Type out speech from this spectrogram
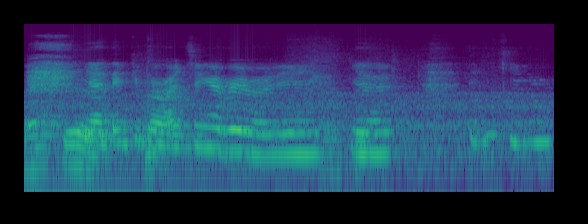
Thank you. Yeah, thank you for watching everybody. Yeah, thank you.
